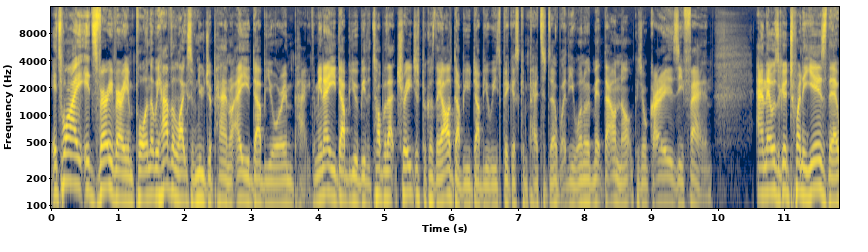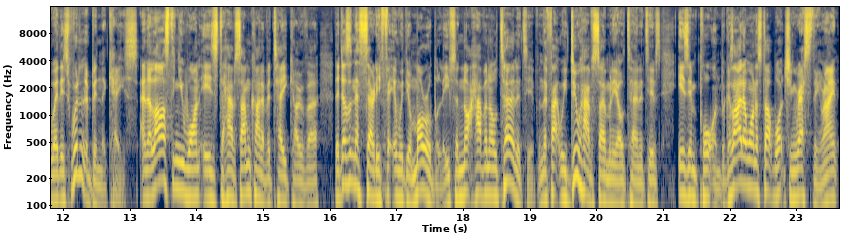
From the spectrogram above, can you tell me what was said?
It's why it's very, very important that we have the likes of New Japan or AEW or Impact. I mean, AEW would be the top of that tree just because they are WWE's biggest competitor, whether you want to admit that or not, because you're a crazy fan. And there was a good 20 years there where this wouldn't have been the case. And the last thing you want is to have some kind of a takeover that doesn't necessarily fit in with your moral beliefs and not have an alternative. And the fact we do have so many alternatives is important because I don't want to stop watching wrestling, right?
